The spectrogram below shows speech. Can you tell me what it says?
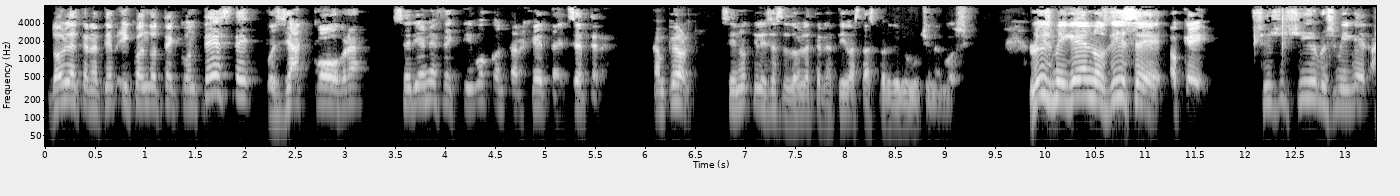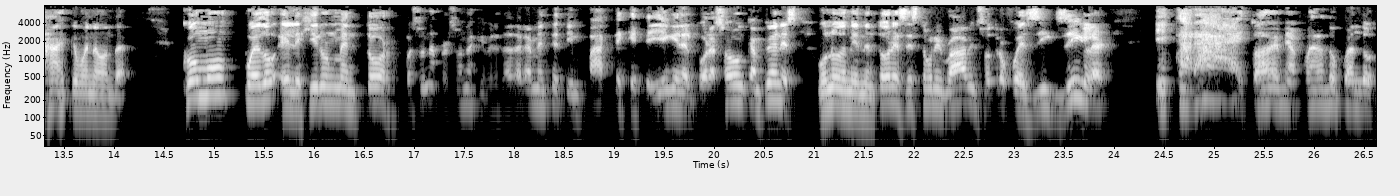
doble alternativa. Y cuando te conteste, pues ya cobra, sería en efectivo con tarjeta, etcétera. Campeón, si no utilizas el doble alternativa, estás perdiendo mucho negocio. Luis Miguel nos dice, ok, sí, sí, sí, Luis Miguel, ay, qué buena onda. ¿Cómo puedo elegir un mentor? Pues una persona que verdaderamente te impacte, que te llegue en el corazón, campeones. Uno de mis mentores es Tony Robbins, otro fue Zig Ziglar. Y caray, todavía me acuerdo cuando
